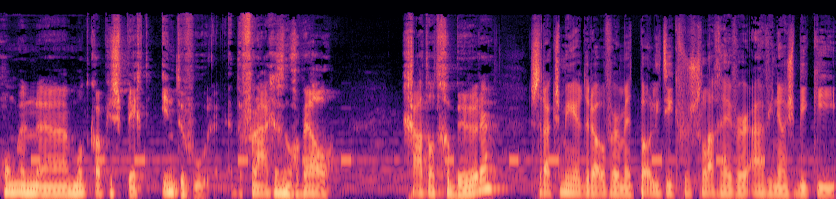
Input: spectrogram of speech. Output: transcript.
om een mondkapjesplicht in te voeren. De vraag is nog wel, gaat dat gebeuren? Straks meer erover met politiek verslaggever Avinash Biki.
